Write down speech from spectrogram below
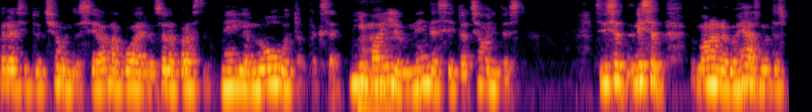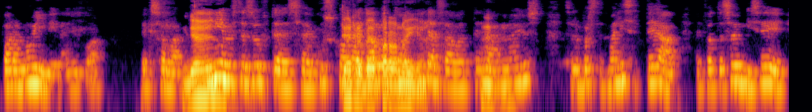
peresituatsioonidesse ei anna koeri, sellepärast et neile loovutatakse nii Mhm. palju nendest situatsioonidest. see lihtsalt, lihtsalt ma olen nagu heas mõttes paranoiline juba, eks ole inimeste suhtes, kus Terve korrad arutavad, mida saavad teha mm, Mhm. -hmm. no just, sellepärast et ma lihtsalt tean, et vaata, see ongi see,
